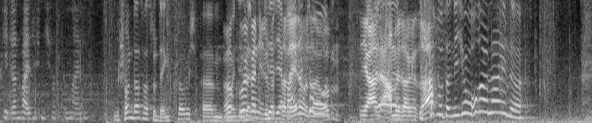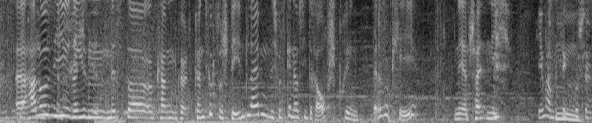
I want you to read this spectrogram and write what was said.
Okay, dann weiß ich nicht, was gemeint ist. Schon das, was du denkst, glaube ich. Ähm, Oh, Moment, cool, ihr seid, Benny, ihr du seid bist ja alleine beide da tot. oben. Ja, der haben wir Ich gesagt. komme da nicht hoch alleine. Äh, hallo Sie. Riesenmister. Kann, können Sie kurz so stehen bleiben? Ich würde gerne auf Sie draufspringen. Wäre das okay? Nee, anscheinend nicht. Geh mal ein bisschen kuscheln.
